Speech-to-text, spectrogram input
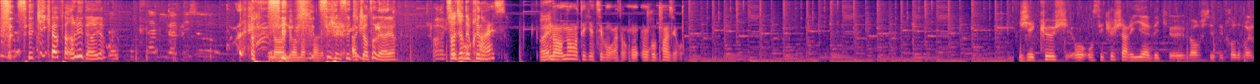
C'est qui qui a parlé derrière? Non, C'est- non, non. C'est qui que j'entends derrière? Sans dire des prénoms. Ouais. Non, non, t'inquiète, c'est bon, attends, on, on reprend à zéro. J'ai que... ch- On, on s'est que charrié avec euh, Georges, c'était trop drôle.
